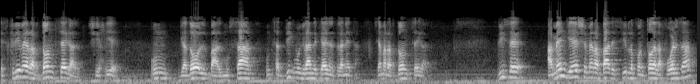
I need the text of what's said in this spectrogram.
Escribe Rabdon Segal, Shihye, un Gadol, Baal un tzaddik muy grande que hay en el planeta. Se llama Rabdon Segal. Dice, Amén Yeshemer Rabba, decirlo con toda la fuerza,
